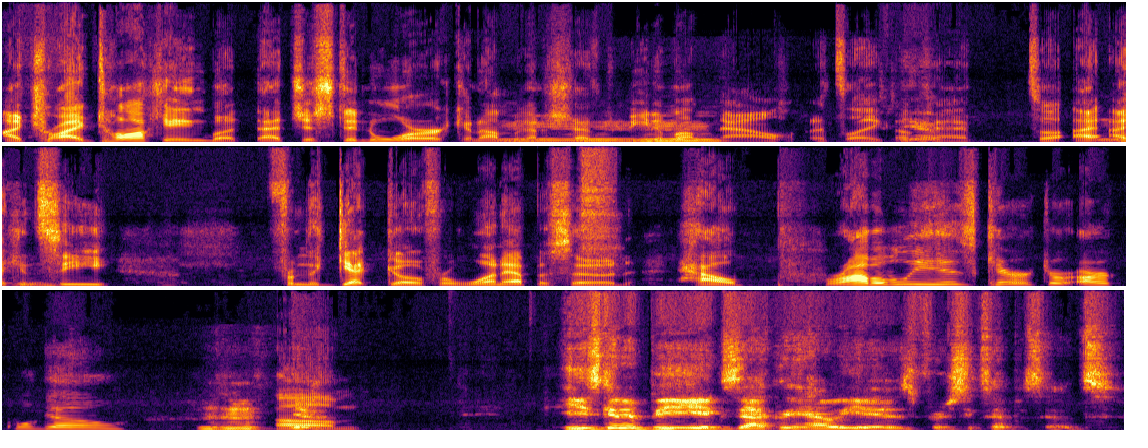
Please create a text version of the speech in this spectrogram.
I tried talking, but that just didn't work, and I'm gonna just have to beat him up Mhm. now. It's like, Yeah. okay, so I, I can Mhm. see from the get go for one episode how probably his character arc will go. Mhm. yeah. Um, He's gonna be exactly how he is for six episodes.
